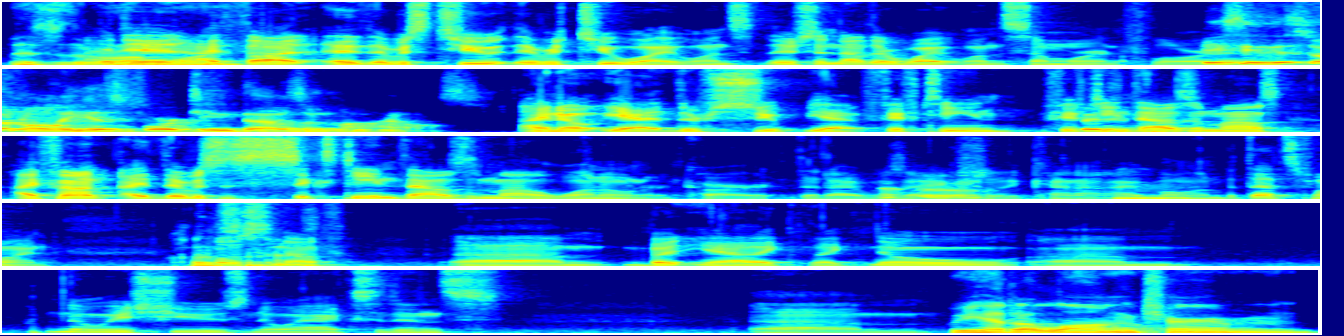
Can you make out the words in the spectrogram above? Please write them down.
this is the I wrong did. one. I thought uh, there was two. There were two white ones. There's another white one somewhere in Florida. You see, this one only has fourteen thousand miles. I know. Yeah, they're soup. Yeah, 15 15,000 miles. I found I, there was a sixteen thousand mile one owner car that I was Uh-oh. actually kind of hmm. eyeballing, but that's fine. Close, Close, enough. Um, but yeah, like like no um, no issues, no accidents. Um, We had a long term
